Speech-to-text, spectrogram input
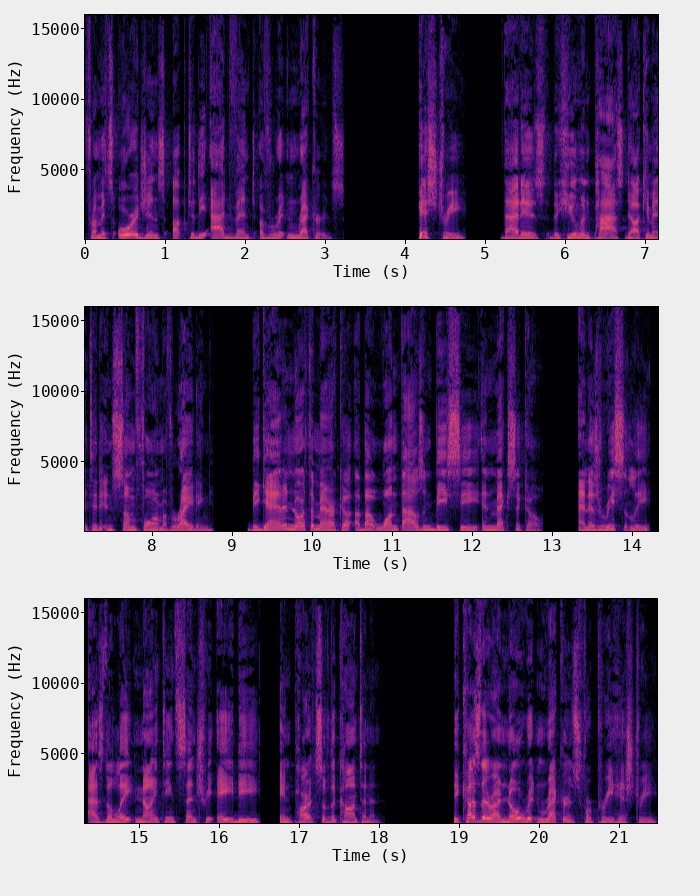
from its origins up to the advent of written records. History, that is, the human past documented in some form of writing, began in North America about 1000 BC in Mexico and as recently as the late 19th century AD in parts of the continent. Because there are no written records for prehistory,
